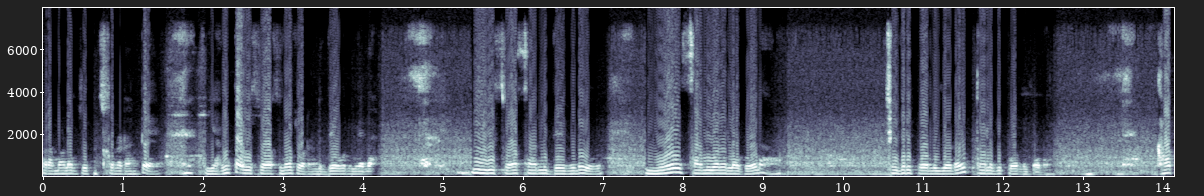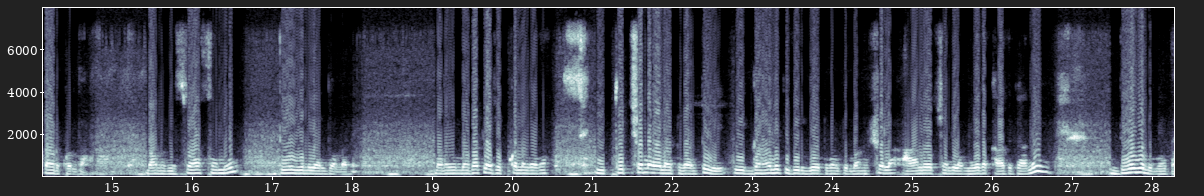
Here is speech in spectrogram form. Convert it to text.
ప్రమాణం చేయించుకున్నాడు అంటే ఎంత విశ్వాసమో చూడండి దేవుడి మీద. ఈ విశ్వాసాన్ని దేవుడు ఏ సమయంలో కూడా చెదిరిపోనియడం తొలగిపోనియడం కాపాడుకుందాం. మన విశ్వాసము దేవుని అందు ఉన్నది. మనం మొదట్లో చెప్పుకున్నాం కదా ఈ తుచ్చమైనటువంటి ఈ గాలికి తిరిగేటువంటి మనుషుల ఆలోచనల మీద కాదు కానీ దేవుని మీద.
